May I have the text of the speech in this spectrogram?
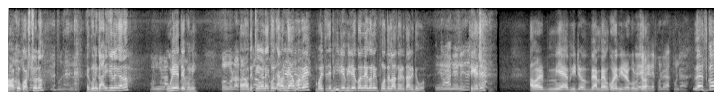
আমার খুব কষ্ট হলো। এখনই গাড়ি চলে গেল। উড়ে যেতে এখনই। আর আমাদের ট্রেনার এখন এখন ব্যায়াম হবে। বলছে যে ভিডিও ভিডিও করলে এখন পনেরো লাখ মেরে তাড়ি দেবো। ঠিক আছে? আবার ইয়ে ভিডিও ব্যায়াম ব্যায়াম করে ভিডিও করব। চলো। ফোনটা রাখ ফোনটা লেটস গো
